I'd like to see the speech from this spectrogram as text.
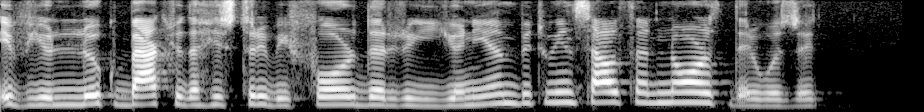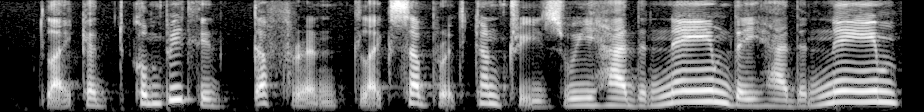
if you look back to the history before the reunion between South and North, there was a like a completely different, like separate countries. We had a name, they had a name.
